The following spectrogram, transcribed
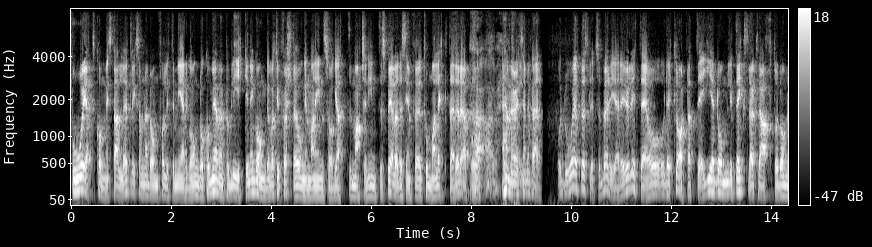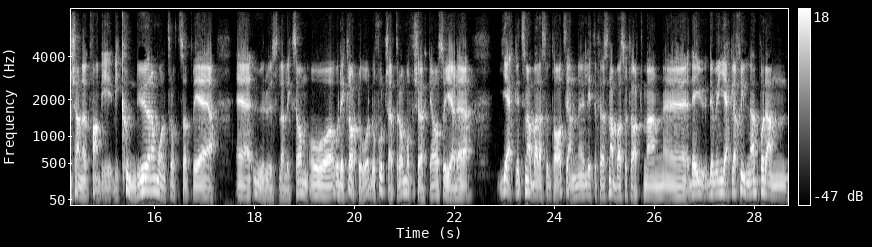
2-1 kom istället, liksom när de får lite medgång, då kom ju även publiken igång. Det var typ första gången man insåg att matchen inte spelades inför tomma läktare där på Emirates ungefär. Och då är plötsligt så börjar det ju lite och, och, det är klart att det ger dem lite extra kraft och de känner att fan vi, vi kunde ju göra mål trots att vi är, är urusla liksom. Och, och det är klart då, då fortsätter de att försöka och så ger det jäkligt snabba resultat sen. Lite för snabba såklart. Men eh, det, är ju, det var en jäkla skillnad på den,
